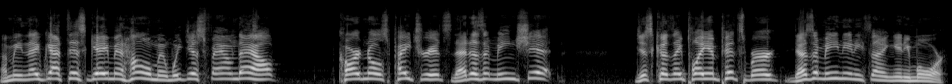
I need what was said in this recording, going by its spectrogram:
I mean, they've got this game at home, and we just found out Cardinals, Patriots, that doesn't mean shit. Just because they play in Pittsburgh doesn't mean anything anymore.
